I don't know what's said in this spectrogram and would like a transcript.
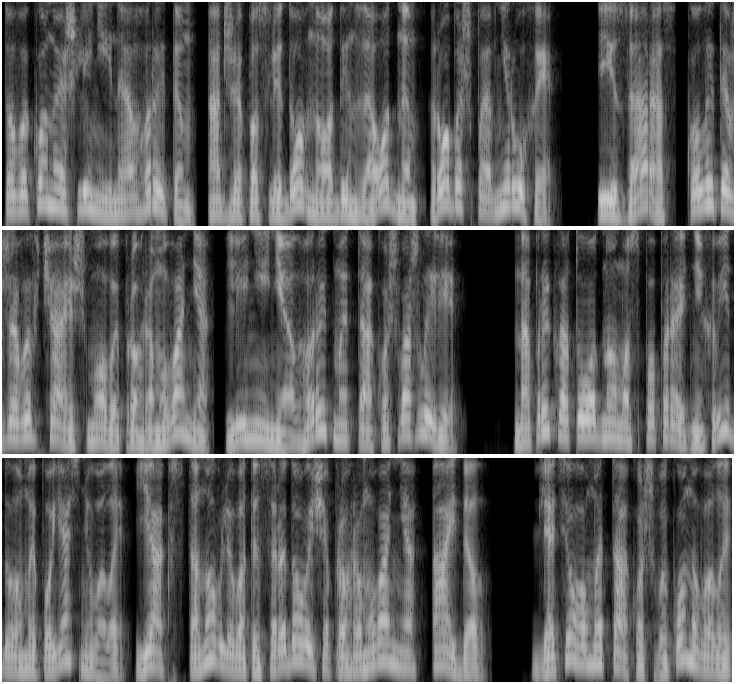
то виконуєш лінійний алгоритм, адже послідовно один за одним робиш певні рухи. І зараз, коли ти вже вивчаєш мови програмування, лінійні алгоритми також важливі. Наприклад, у одному з попередніх відео ми пояснювали, як встановлювати середовище програмування IDLE. Для цього ми також виконували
